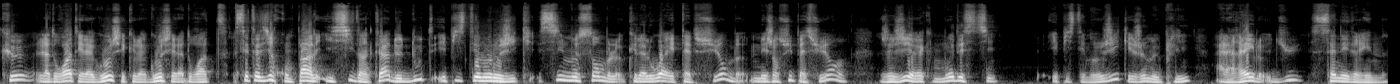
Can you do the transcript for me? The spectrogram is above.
que la droite est la gauche et que la gauche est la droite. C'est-à-dire qu'on parle ici d'un cas de doute épistémologique. S'il me semble que la loi est absurde, mais j'en suis pas sûr, j'agis avec modestie épistémologique et je me plie à la règle du Sanhedrin.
